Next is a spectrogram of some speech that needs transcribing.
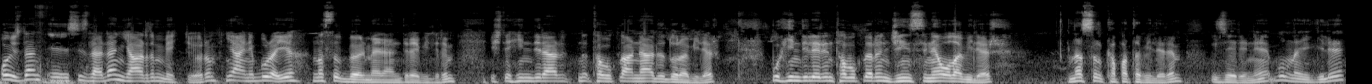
O yüzden e, sizlerden yardım bekliyorum. Yani burayı nasıl bölmelendirebilirim? İşte hindiler, tavuklar nerede durabilir? Bu hindilerin, tavukların cinsi ne olabilir? Nasıl kapatabilirim üzerini? Bununla ilgili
